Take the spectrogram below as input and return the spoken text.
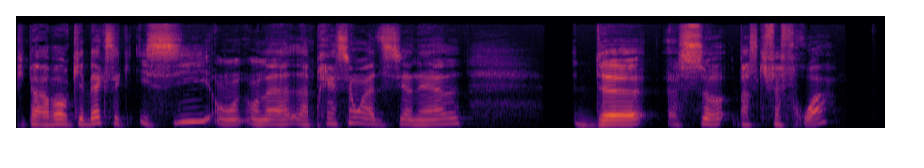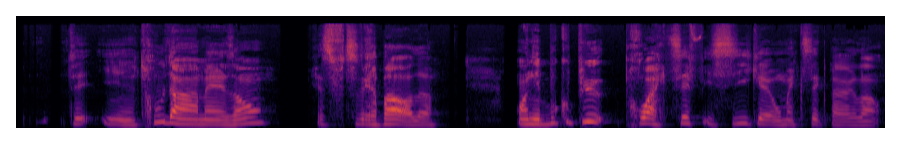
puis par rapport au Québec, c'est qu'ici, on, on a la pression additionnelle de, sur, parce qu'il fait froid. Il y a un trou dans la maison, qu'est-ce que tu te répares, là? On est beaucoup plus proactif ici qu'au Mexique, par exemple.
